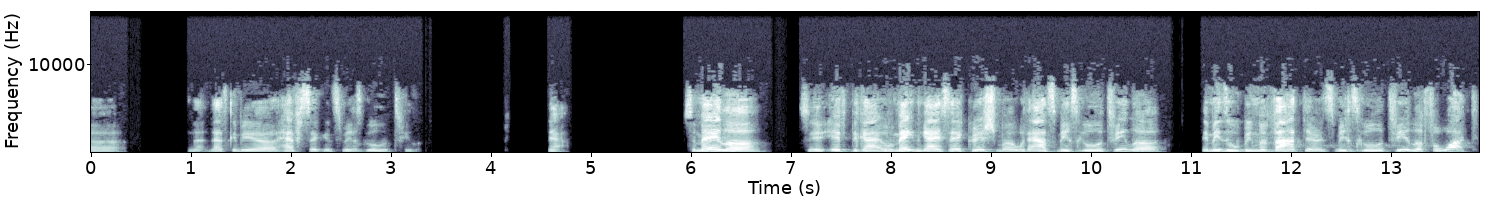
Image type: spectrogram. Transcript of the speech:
uh, that's going to be a hefsek and smichas gula tefillah. Now, so Mela, so if the guy will make the guy say Krishma without Smichas Gula Tefillah, it means it will be Mavater and Smichas Gula Tefillah for what?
